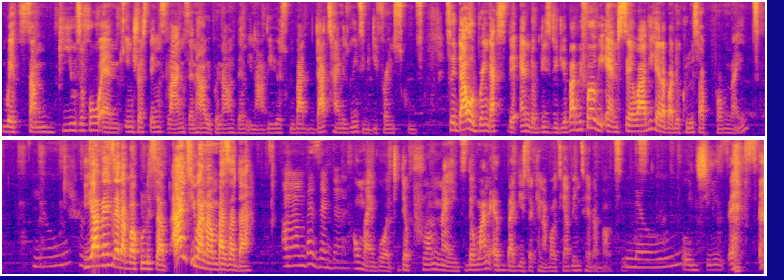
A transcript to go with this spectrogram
with some beautiful and interesting slangs and how we pronounce them in our video school. But that time is going to be different schools. So that will bring us to the end of this video. But before we end, Sarah, have you heard about the close up prom night? No. You haven't said about close up. Aren't you an ambassador? I'm an ambassador. Oh my god, the prom night, the one everybody is talking about. You haven't heard about it. No. Oh Jesus.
